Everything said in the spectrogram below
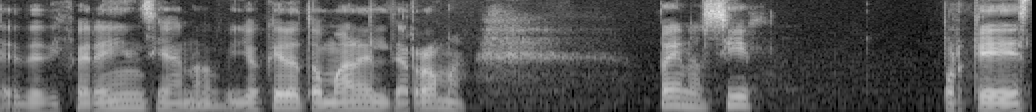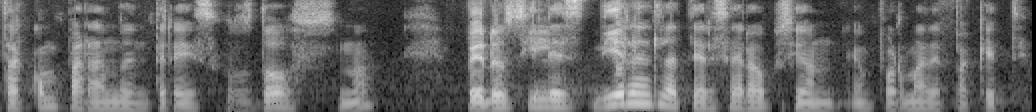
de diferencia, ¿no? Yo quiero tomar el de Roma. Bueno, sí, porque está comparando entre esos dos, ¿no? Pero si les dieras la tercera opción en forma de paquete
